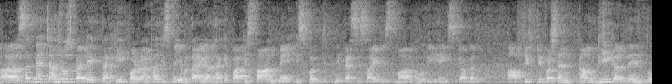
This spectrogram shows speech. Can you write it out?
आ, सर मैं चंद रोज़ पहले एक तहकीक पढ़ रहा था जिसमें ये बताया गया था कि पाकिस्तान में इस वक्त जितनी पेस्टिसाइड इस्तेमाल हो रही है इसका अगर आप 50 परसेंट कम भी कर दें तो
